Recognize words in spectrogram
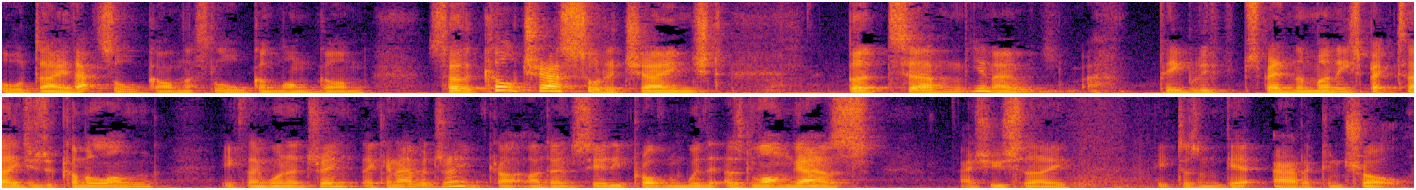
all day. That's all gone. That's all gone, long gone. So the culture has sort of changed, but um, you know, people who spend the money, spectators who come along, if they want to drink, they can have a drink. I, I don't see any problem with it as long as, as you say, it doesn't get out of control.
